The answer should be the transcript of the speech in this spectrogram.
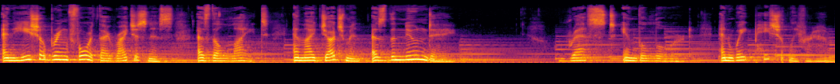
And he shall bring forth thy righteousness as the light, and thy judgment as the noonday. Rest in the Lord, and wait patiently for him.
